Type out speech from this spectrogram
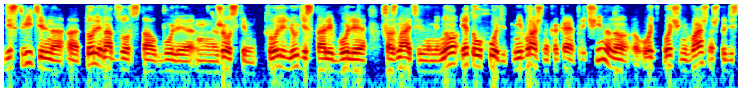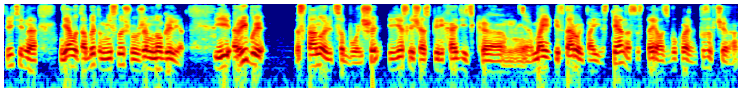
действительно э, то ли надзор стал более жестким, то ли люди стали более сознательными, но это уходит. Неважно, какая причина, но очень важно, что действительно я вот об этом не слышу уже много лет. И рыбы становится больше. И если сейчас переходить к моей второй поездке, она состоялась буквально позавчера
